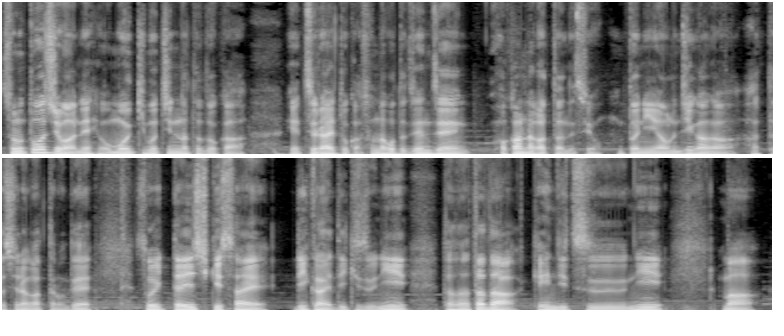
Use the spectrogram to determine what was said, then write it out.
その当時はね、重い気持ちになったとか、え辛いとか、そんなこと全然わかんなかったんですよ。本当にあの自我が発達しなかったので、そういった意識さえ理解できずに、ただただ現実に、まあ、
